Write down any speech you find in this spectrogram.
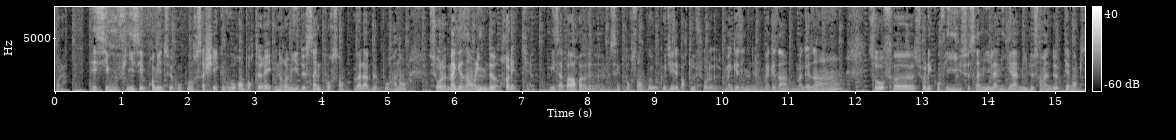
Voilà. Et si vous finissez premier de ce concours, sachez que vous remporterez une remise de 5% valable pour un an sur le magasin en ligne de Rolec. Mis à part 5% que vous pouvez utiliser partout sur le magazine, le magasin, magasin, sauf sur les configs 5000, Amiga 1222 et Vampire.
